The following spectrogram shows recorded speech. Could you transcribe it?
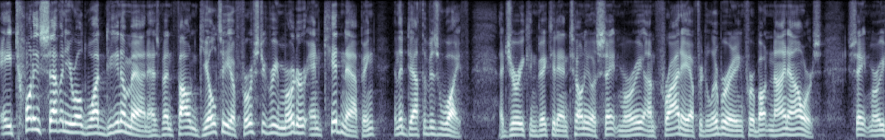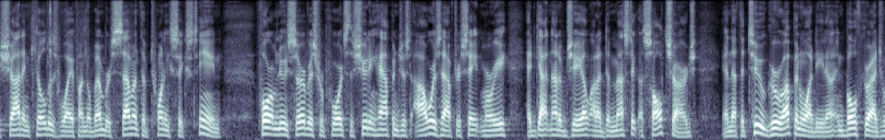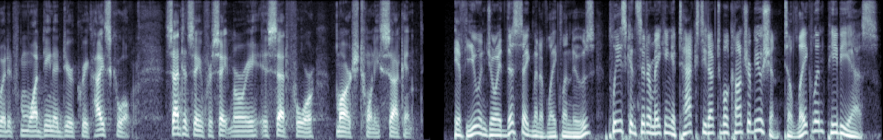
A 27-year-old Wadena man has been found guilty of first-degree murder and kidnapping in the death of his wife. A jury convicted Antonio St. Marie on Friday after deliberating for about nine hours. St. Marie shot and killed his wife on November 7th of 2016. Forum News Service reports the shooting happened just hours after St. Marie had gotten out of jail on a domestic assault charge and that the two grew up in Wadena and both graduated from Wadena Deer Creek High School. Sentencing for St. Marie is set for March 22nd. If you enjoyed this segment of Lakeland News, please consider making a tax-deductible contribution to Lakeland PBS.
